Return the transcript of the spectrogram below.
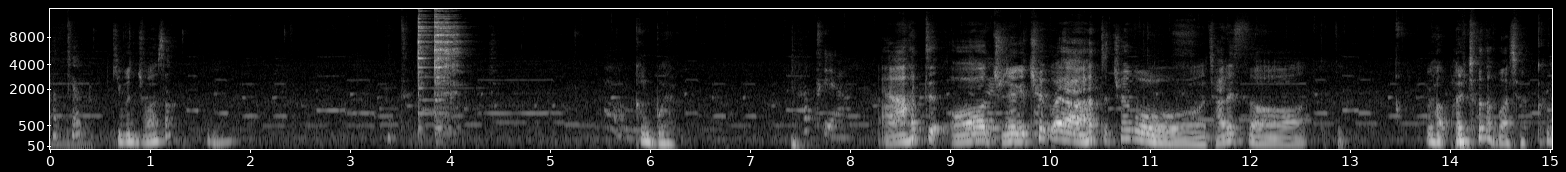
하트야? 기분 좋아서? 하트. 그건 뭐야? 아 하트 어 준혁이 최고야 하트 최고 잘했어 왜발 쳐다봐 자꾸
